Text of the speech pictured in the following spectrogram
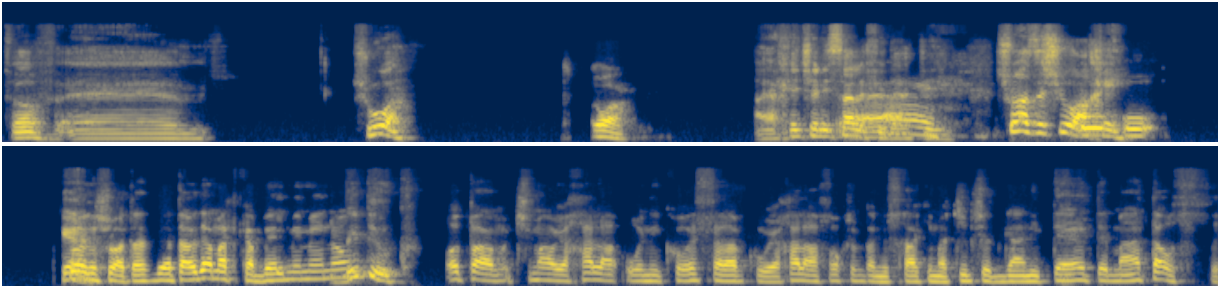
טוב, אה, שועה. שועה. היחיד שניסה לפי דעתי. שועה זה שועה, אחי. שועה זה שועה, אתה יודע מה תקבל ממנו? בדיוק. עוד פעם, תשמע, הוא יכל, אני כועס עליו, כי הוא יכל להפוך שם את המשחק עם הצ'יפ של גני, תן, מה אתה עושה?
